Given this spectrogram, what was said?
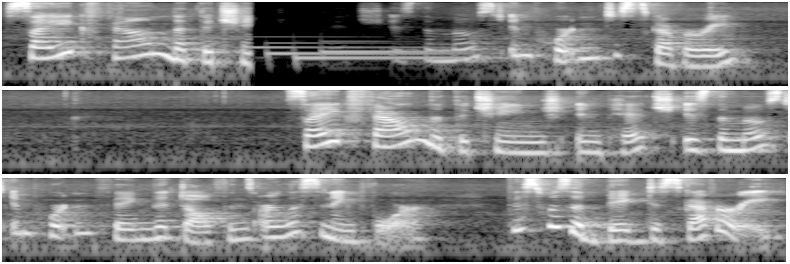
Sayigh found that the change in pitch is the most important discovery. Sayigh found that the change in pitch is the most important thing that dolphins are listening for. This was a big discovery.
